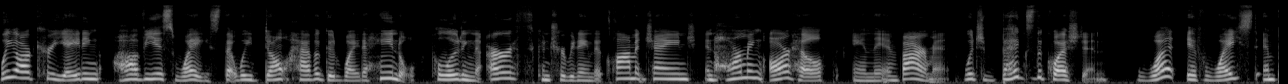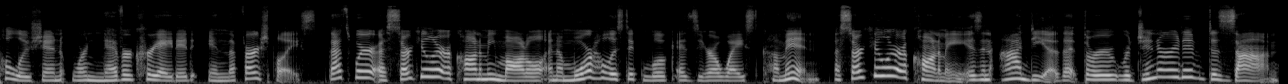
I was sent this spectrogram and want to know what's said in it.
we are creating obvious waste that we don't have a good way to handle, polluting the earth, contributing to climate change, and harming our health and the environment. Which begs the question what if waste and pollution were never created in the first place? That's where a circular economy model and a more holistic look at zero waste come in. A circular economy is an idea that through regenerative design,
